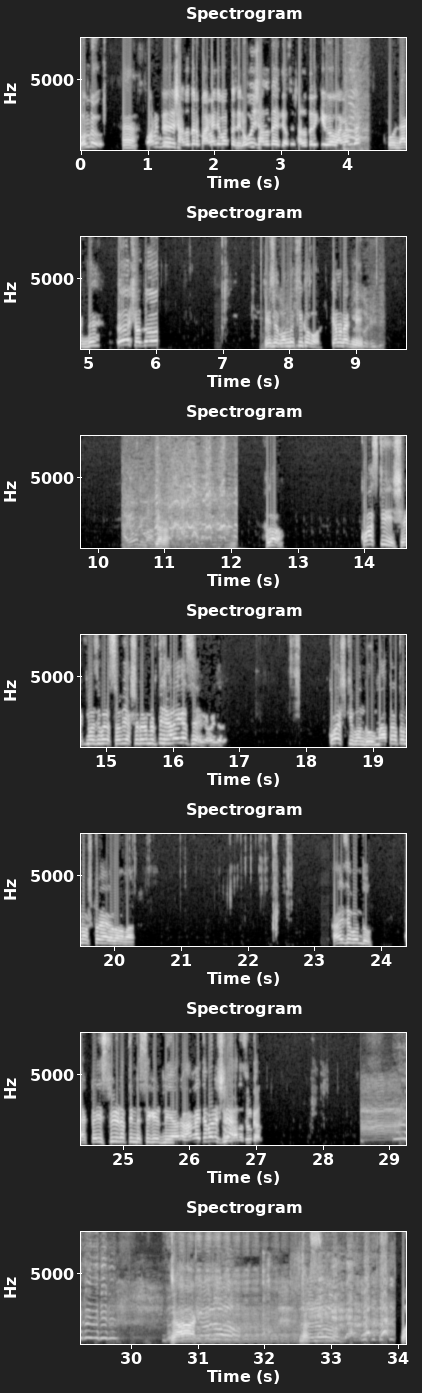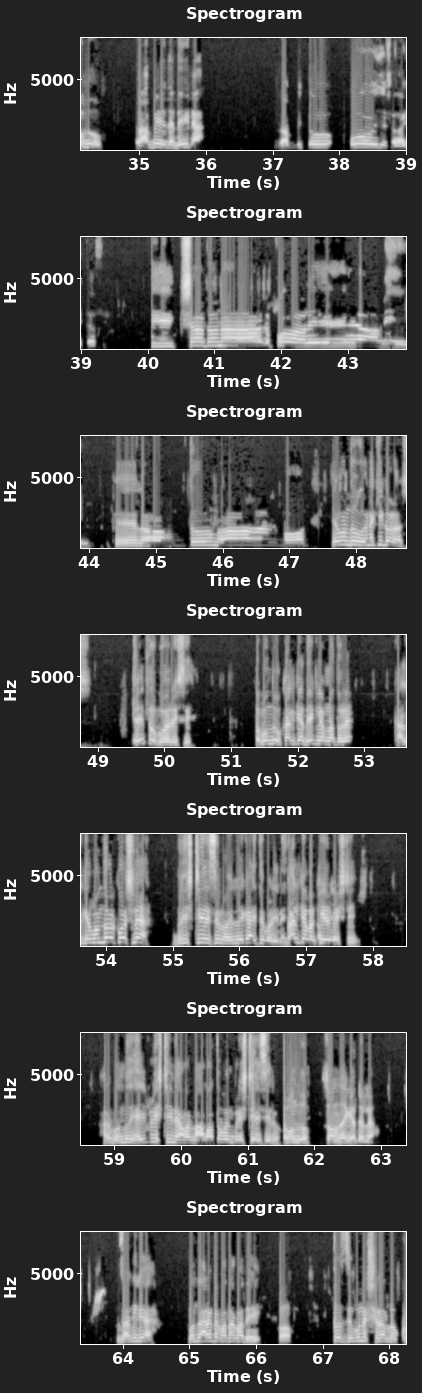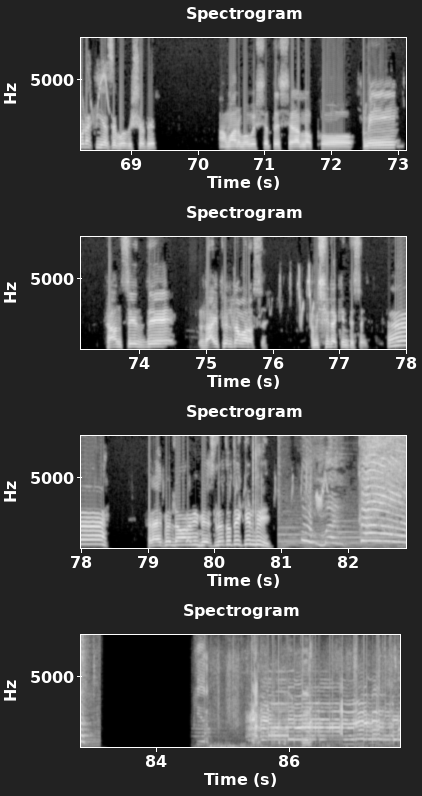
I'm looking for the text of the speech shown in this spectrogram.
বন্ধু হ্যাঁ। অনেকদিন সাজাদার বাঙাইতে পারতেছি ওই সাজাদার আছে সাজাদার কীভাবে বাঙান যায়? ও ডাক দে। এ সাজা কিসে বন্ধু কি খবর? কেন ডাকলি? হ্যালো? কস কি? শেখ মুজিবের ছবি একশো টাকা নোট থেকে হারাই গেছে? কোয়াস কি বন্ধু? মাথা তো নষ্ট হয়ে গেল আমার। এই যে বন্ধু একটা স্পিড আর তিনটে সিগারেট নিয়ে আর ভাঙাইতে পারিস না মাথা চুলকান যাক। বন্ধু রাব্বি রে দেখি না রাব্বি তো ওই যে সারাইতে আছে। সাধনার পরে আমি পেলাম তোমার মন। এ বন্ধু এনে কি করস? এই তো বই রয়েছি তা বন্ধু কালকে দেখলাম না তোরে। কালকে বন্ধু আর কোষ না। বৃষ্টি হয়েছিল এর লেগে আইতে পারিনি। কালকে আবার কি এর বৃষ্টি? আর বন্ধু এই বৃষ্টি না আমার মামা তো বোন বৃষ্টি হয়েছিল বন্ধু চল জায়গা তাহলে। যাবি গা? বন্ধু আর একটা কথা কথা। তোর জীবনের সেরা লক্ষ্যটা কি আছে ভবিষ্যতে? আমার ভবিষ্যতে সেরা লক্ষ্য আমি ফ্রান্সির যে রাইফেলটা আমার আছে আমি সেটা কিনতে চাই। হ্যাঁ রাইফেলটা আমার আমি বেচলে তো তুই কিনবি। এইখান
